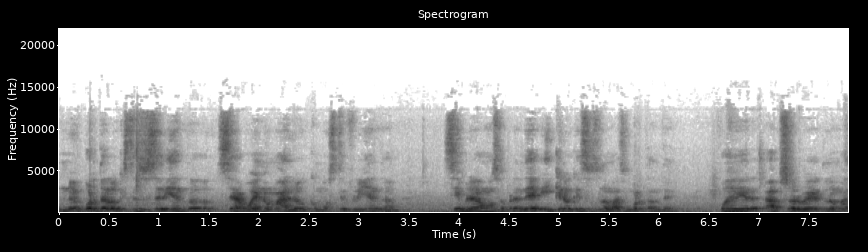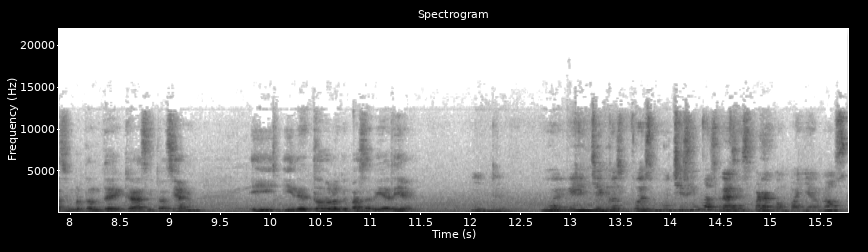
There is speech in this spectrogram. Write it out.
No importa lo que esté sucediendo, sea bueno o malo, cómo esté fluyendo, siempre vamos a aprender y creo que eso es lo más importante. Poder absorber lo más importante de cada situación y, y de todo lo que pasa día a día. Muy bien, chicos, pues muchísimas gracias por acompañarnos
